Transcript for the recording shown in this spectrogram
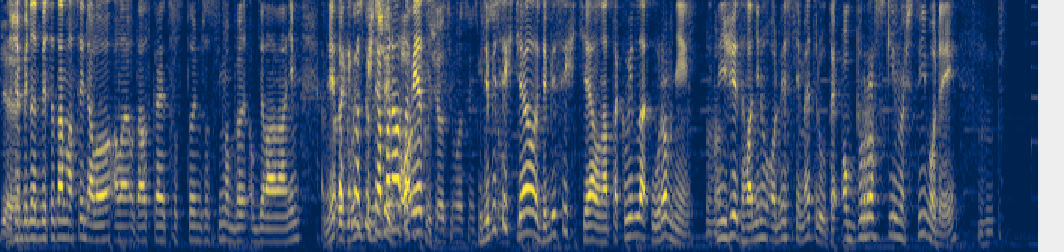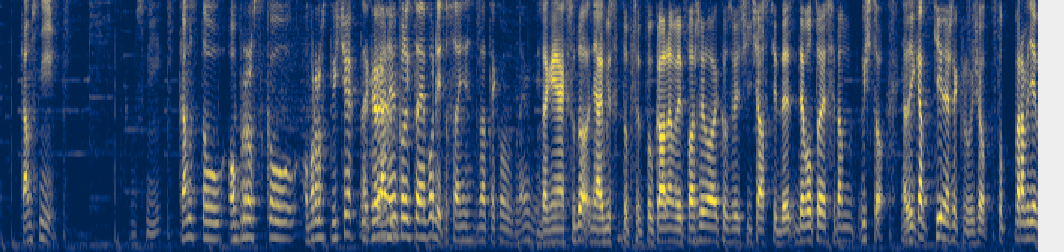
Prostě. Takže bydlet by se tam asi dalo, ale otázka je, co s tím, co s tím obděl- obděláváním. A mě A tak tak jako spíš napadá ta věc, Kdyby si chtěl, kdyby si chtěl na takovýhle úrovni snížit hladinu o 200 metrů, to je obrovské množství vody, Mhm. kam s ní? Kam s tou obrovskou, obrovství, víš, jak, Tak já nevím, kolik to je vody, to se ani snad jako, nevím. Tak nějak, se to, nějak by se to předpokládám vypařilo jako z větší části. Jde, jde o to, jestli tam, víš co, já teďka ti neřeknu, že to pravdě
